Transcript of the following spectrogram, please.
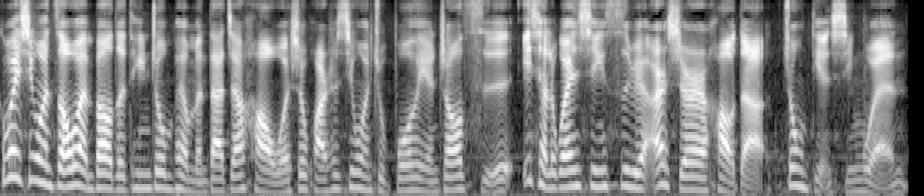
各位新闻早晚报的听众朋友们，大家好，我是华视新闻主播连昭慈，一起来关心四月二十二号的重点新闻。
